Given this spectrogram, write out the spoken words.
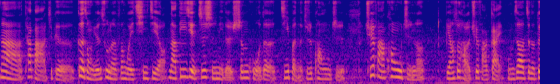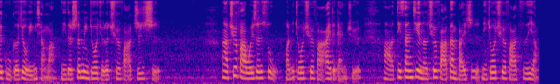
那它把这个各种元素呢分为七界哦。那第一界支持你的生活的基本的就是矿物质，缺乏矿物质呢？比方说好了，缺乏钙，我们知道这个对骨骼就有影响嘛，你的生命就会觉得缺乏支持。那缺乏维生素啊，你就会缺乏爱的感觉啊。第三件呢，缺乏蛋白质，你就会缺乏滋养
